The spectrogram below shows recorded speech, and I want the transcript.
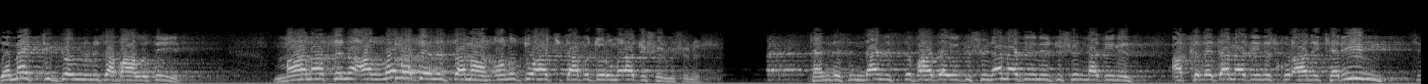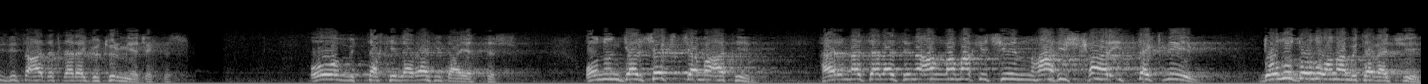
Demek ki gönlünüze bağlı değil. Manasını anlamadığınız zaman onu dua kitabı durumuna düşürmüşsünüz. Kendisinden istifadeyi düşünemediğiniz, düşünmediğiniz, akıl edemediğiniz Kur'an-ı Kerim sizi saadetlere götürmeyecektir. O müttakilere hidayettir. Onun gerçek cemaati, her meselesini anlamak için hahişkar, istekli, dolu dolu ona müteveccih.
